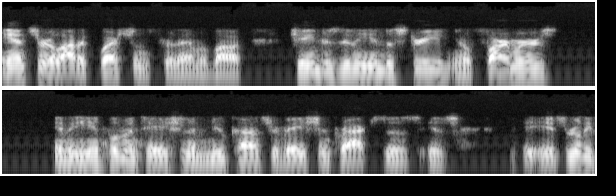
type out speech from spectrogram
answer a lot of questions for them about changes in the industry. You know, farmers and the implementation of new conservation practices is it's really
